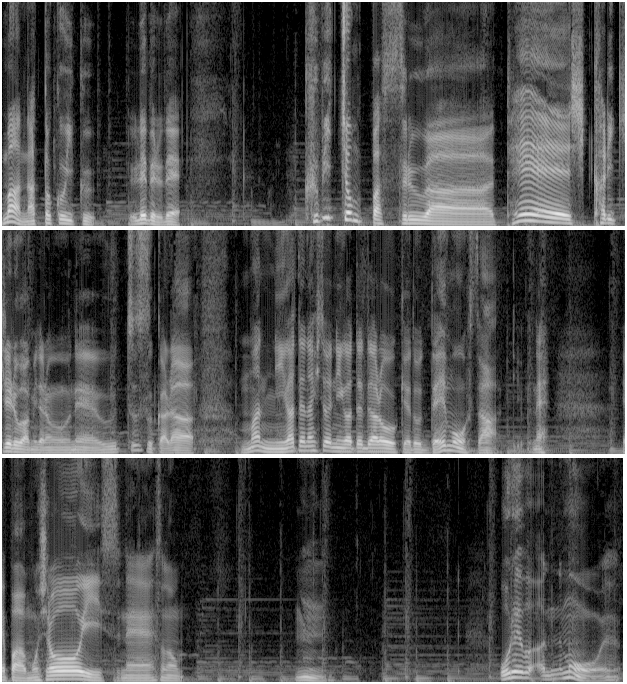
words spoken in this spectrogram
まあ納得いくレベルで、首ちょんぱするわ、手しっかり切れるわ、みたいなのをね、映すから、まあ苦手な人は苦手だろうけど、でもさ、っていうね。やっぱ面白いっすねそのうん俺はもう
